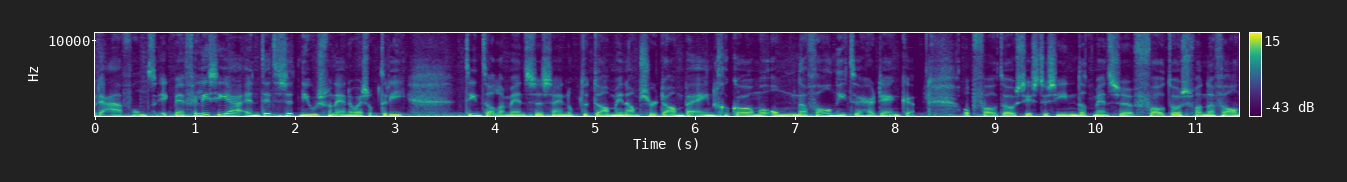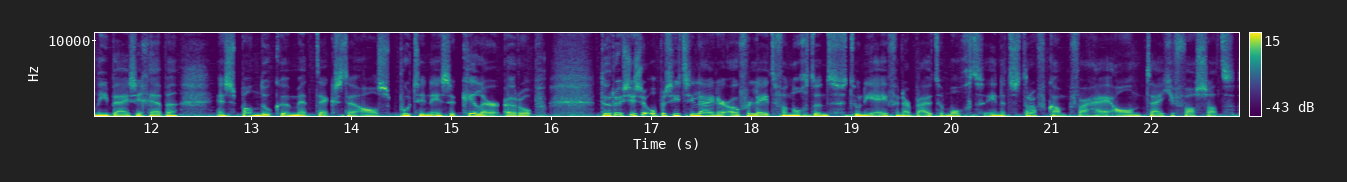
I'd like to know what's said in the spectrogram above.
goedenavond. Ik ben Felicia en dit is het nieuws van NOS op 3. Tientallen mensen zijn op de Dam in Amsterdam bijeengekomen om Navalny te herdenken. Op foto's is te zien dat mensen foto's van Navalny bij zich hebben... en spandoeken met teksten als Poetin is a killer erop. De Russische oppositieleider overleed vanochtend toen hij even naar buiten mocht... in het strafkamp waar hij al een tijdje vast zat.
